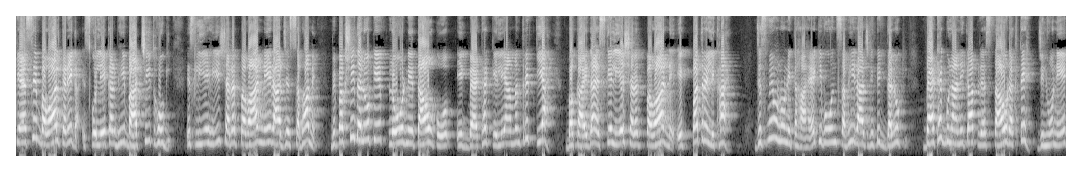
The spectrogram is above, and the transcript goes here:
कैसे बवाल करेगा? इसको लेकर भी बातचीत होगी। इसलिए ही शरद पवार ने राज्यसभा में विपक्षी दलों के फ्लोर नेताओं को एक बैठक के लिए आमंत्रित किया है। बकायदा इसके लिए शरद पवार ने एक पत्र लिखा है, जिसमें उन्होंने कहा है कि वो उन सभी राजनीतिक दलों की बैठक बुलाने का प्रस्ताव रखते हैं, जिन्होंने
